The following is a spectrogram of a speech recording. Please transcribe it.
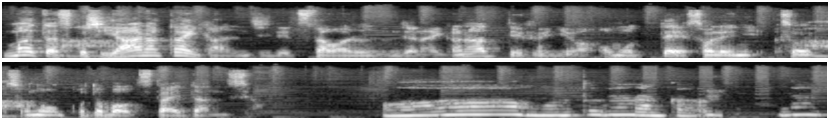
また少し柔らかい感じで伝わるんじゃないかなっていうふうには思って、それに、そその言葉を伝えたんですよ。ああ、本当だ。なんか、うんなん、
